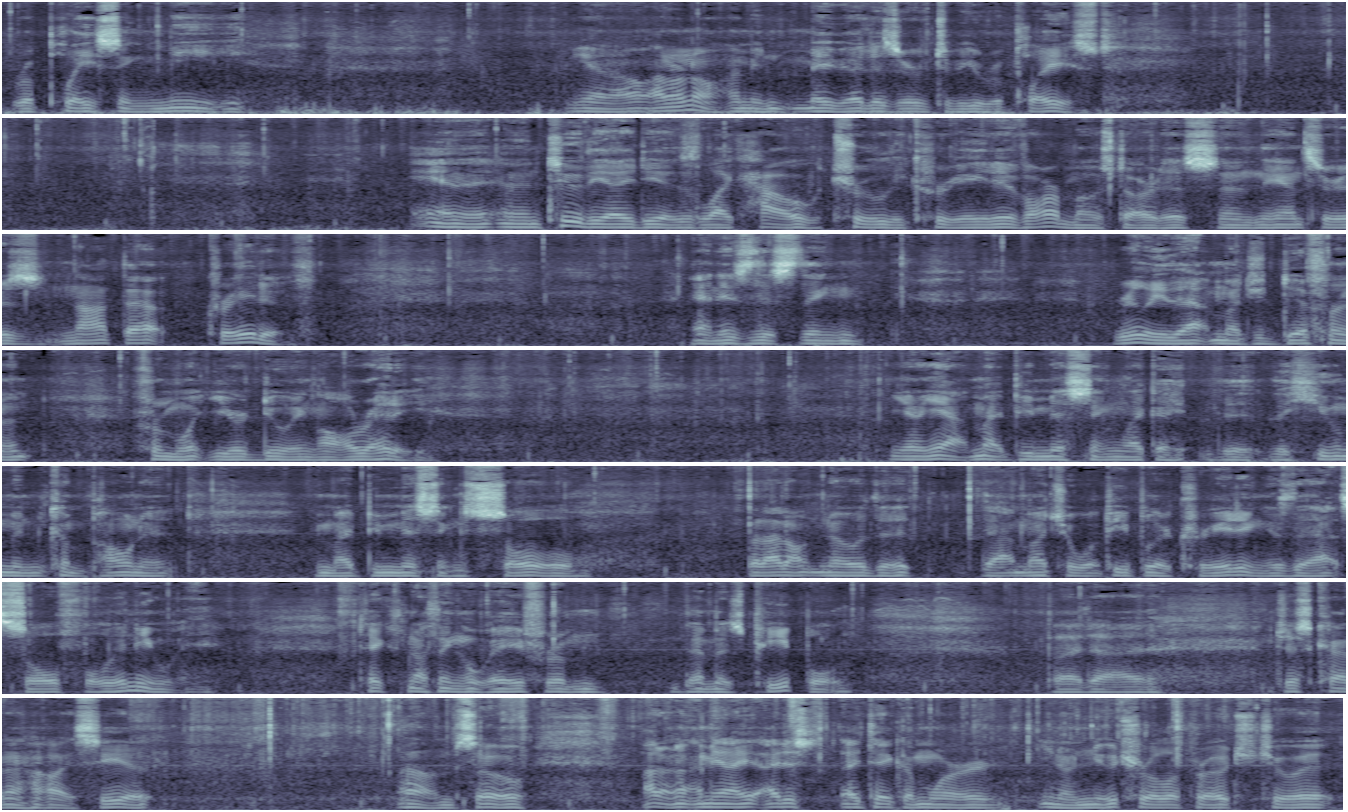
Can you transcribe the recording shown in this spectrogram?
replacing me, you know, I don't know. I mean, maybe I deserve to be replaced. And, and two, the idea is like how truly creative are most artists, and the answer is not that creative. And is this thing really that much different from what you're doing already? You know, yeah, it might be missing like a the, the human component. You might be missing soul, but I don't know that that much of what people are creating is that soulful anyway. It takes nothing away from them as people but uh, just kind of how I see it. Um, so I don't know. I mean, I, I, just I take a more you know neutral approach to it,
